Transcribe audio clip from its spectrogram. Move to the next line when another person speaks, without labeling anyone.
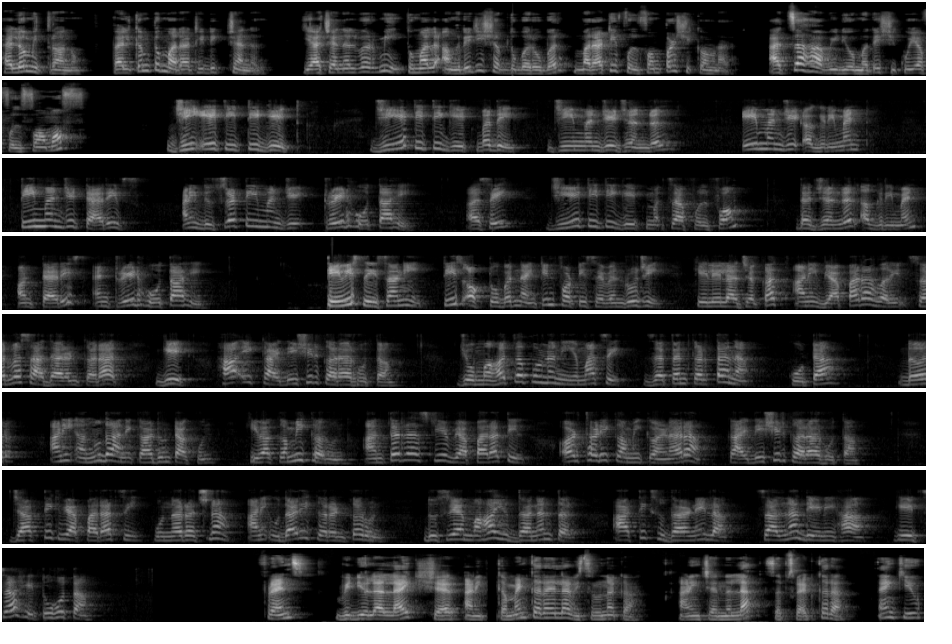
Hello मित्रांनो welcome to Marathi डिक channel या चॅनलवर मी तुम्हाला अंग्रेजी शब्द बरोबर मराठी फुल फॉर्म पण शिकवणार. आजचा हा व्हिडिओमध्ये शिकूया full form of G A T T GATT G A T T गेटमध्ये जी म्हणजे जनरल ए म्हणजे अग्रीमेंट टी म्हणजे टॅरिफ्स आणि दुसरं टी म्हणजे ट्रेड होत आहे. असे जी ए टी टी गेटचा full form the general agreement on tariffs and trade होत आहे. तेवीस देशांनी तीस ऑक्टोबर नाईन्टीन फॉर्टी सेवन रोजी केलेला जकात आणि व्यापारावरील सर्वसाधारण करार गेट हा एक कायदेशीर करार होता जो महत्त्वपूर्ण नियमाचे जतन करताना कोटा दर आणि अनुदाने काढून टाकून किंवा कमी करून आंतरराष्ट्रीय व्यापारातील अडथळे कमी करणारा कायदेशीर करार होता. जागतिक व्यापाराची पुनर्रचना आणि उदारीकरण करून दुसऱ्या महायुद्धानंतर आर्थिक सुधारणेला चालना देणे हा गेटचा हेतू होता. फ्रेंड्स व्हिडिओला लाईक शेअर आणि कमेंट करायला विसरू नका. आणि चॅनलला सबस्क्राईब करा. थँक्यू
